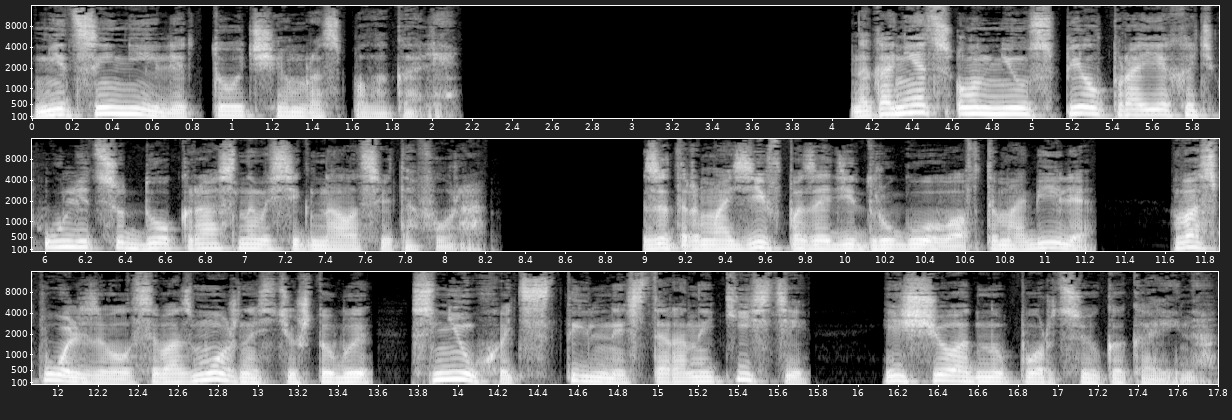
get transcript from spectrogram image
не ценили то, чем располагали. Наконец он не успел проехать улицу до красного сигнала светофора. Затормозив позади другого автомобиля, воспользовался возможностью, чтобы снюхать с тыльной стороны кисти еще одну порцию кокаина.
